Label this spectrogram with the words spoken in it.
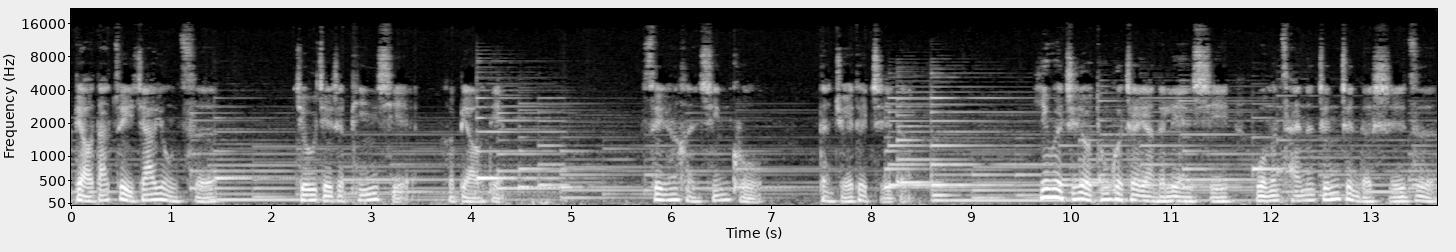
表达最佳用词，纠结着拼写和标点。虽然很辛苦，但绝对值得。因为只有通过这样的练习，我们才能真正的识字，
